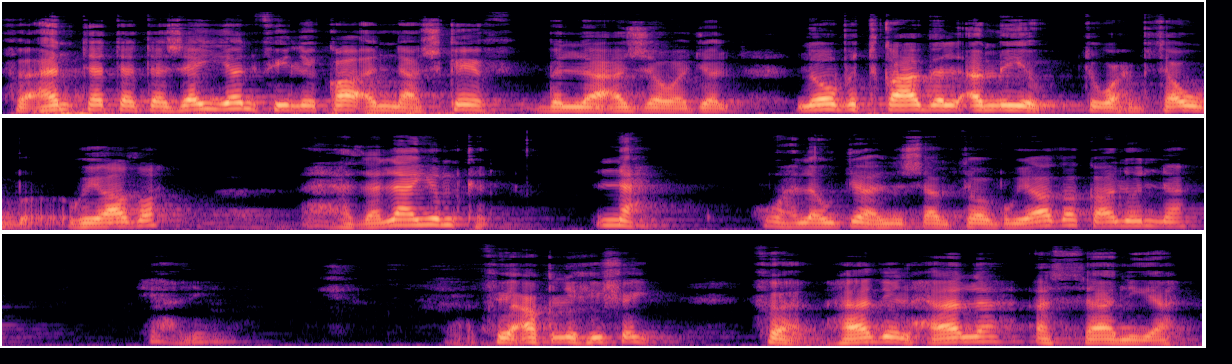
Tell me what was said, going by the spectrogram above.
فأنت تتزين في لقاء الناس. كيف بالله عز وجل؟ لو بتقابل أمير تروح بثوب رياضة؟ هذا لا يمكن. نعم. ولو جاء الإنسان بثوب رياضة قالوا لنا يعني في عقله شيء. فهذه الحالة الثانية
